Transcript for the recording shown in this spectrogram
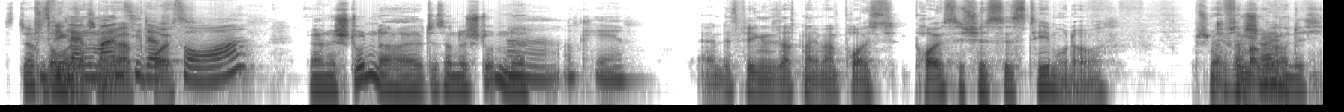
Das dürfte Wie lange waren ja Sie davor? Ja, eine Stunde halt, ist ja eine Stunde. Ah, okay. Ja, deswegen sagt man immer Preuß, preußisches System oder was? Schon öfter mal gehört. Wahrscheinlich.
